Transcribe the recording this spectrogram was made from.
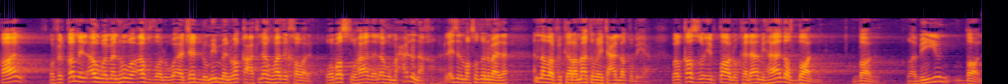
قال وفي القرن الأول من هو أفضل وأجل ممن وقعت له هذه الخوارق وبسط هذا له محل آخر. ليس المقصود ماذا النظر في كرامات وما يتعلق بها. والقصد إبطال كلام هذا الضال. ضال. غبي ضال.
